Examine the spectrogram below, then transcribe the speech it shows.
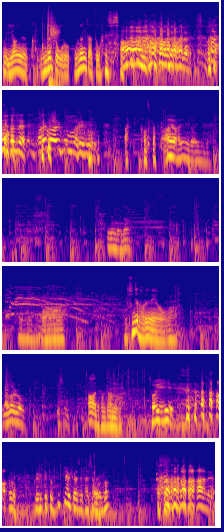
근데 이왕이면 그 운전 쪽으로, 운전자 쪽으로 해주세요. 아, 맞네, 맞네. 아, 맞네. 아이고, 아이고, 아이고. 아, 감사합니다. 아유, 아닙니다, 아닙니다. 자, 이런 데도. 와. 진짜 다르네요. 와. 이걸로 쓰시면 됩니다. 아, 네, 감사합니다. 저희 이렇게 또 PPL까지 다시 한 번 더. 네.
